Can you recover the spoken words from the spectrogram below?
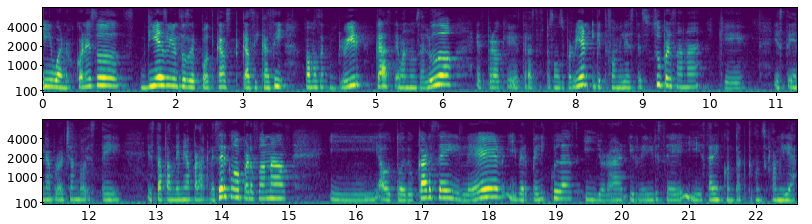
Y bueno, con esos 10 minutos de podcast casi casi vamos a concluir. Cas, te mando un saludo. Espero que te estés pasando súper bien y que tu familia esté súper sana y que estén aprovechando este, esta pandemia para crecer como personas y autoeducarse y leer y ver películas y llorar y reírse y estar en contacto con su familia.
